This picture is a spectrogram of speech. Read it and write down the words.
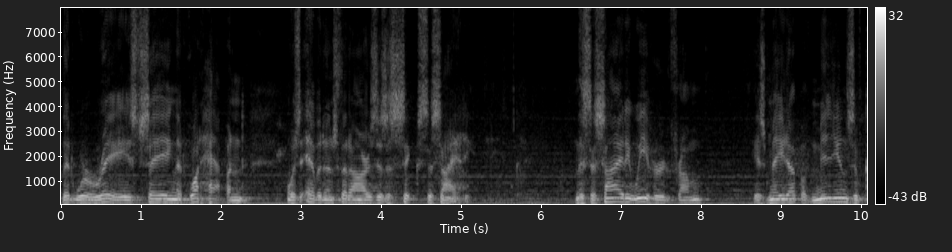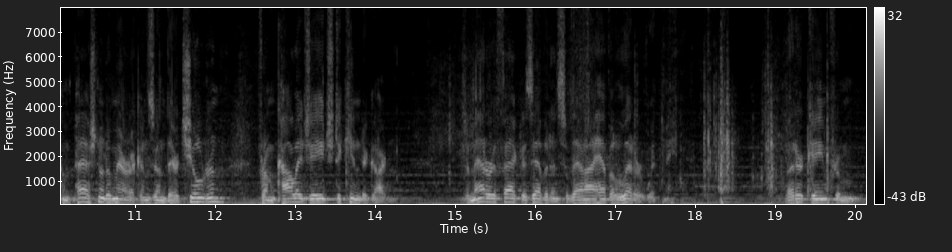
that were raised saying that what happened was evidence that ours is a sick society. The society we heard from is made up of millions of compassionate Americans and their children from college age to kindergarten. As a matter of fact, as evidence of that, I have a letter with me. Letter came from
